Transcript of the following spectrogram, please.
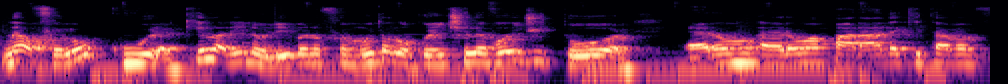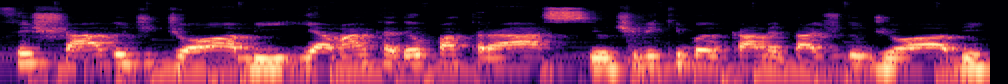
Não, foi loucura. Aquilo ali no Líbano foi muita loucura. A gente levou editor. Era, um, era uma parada que tava fechado de job e a marca deu para trás. Eu tive que bancar metade do job.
